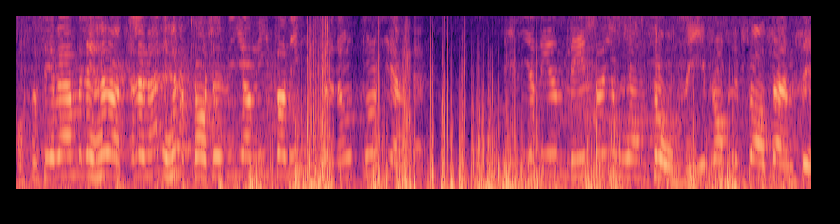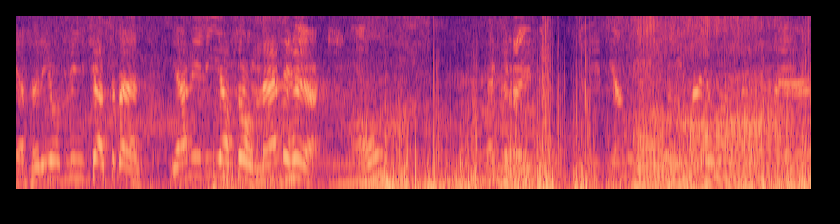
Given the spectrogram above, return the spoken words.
Och så ser vi Emelie Höök, eller Nelly Höök tar sig via Anita Nilsen upp på fjärde. Ledningen Linda Johansson ifrån Filipstads MC för Josefin Kjetterberg. Jan Eliasson, Nelly Höök. Ja. Dröjde vi upp lite grann. Linda Johansson. eh,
